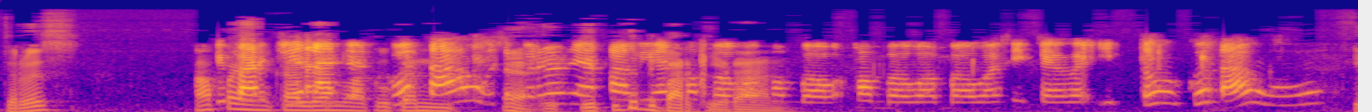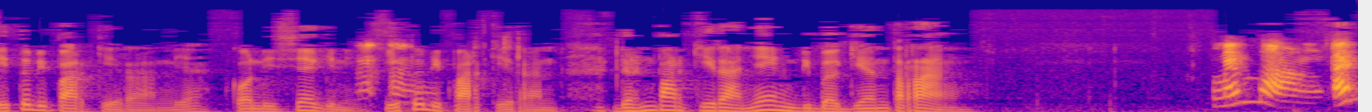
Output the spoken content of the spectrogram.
terus apa di yang kalian dan lakukan? gue tahu Eh, sebenarnya itu di kalian membawa parkiran membawa membawa bawa si cewek itu gue tahu. Itu di parkiran ya. Kondisinya gini Mm-mm. itu di parkiran. Dan parkirannya yang di bagian terang. Memang kan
